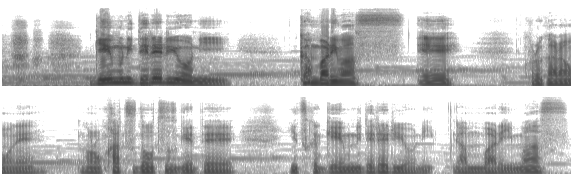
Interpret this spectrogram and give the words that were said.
ゲームに出れるように頑張ります。ええこれからもね、この活動を続けて、いつかゲームに出れるように頑張ります。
